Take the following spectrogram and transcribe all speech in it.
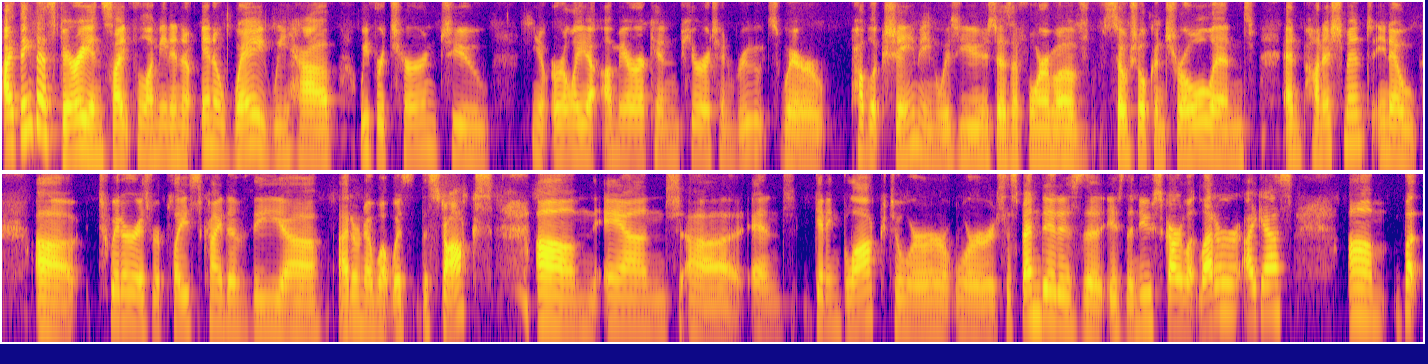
I think that's very insightful. I mean, in a in a way, we have we've returned to you know early American Puritan roots where public shaming was used as a form of social control and and punishment. You know uh, Twitter has replaced kind of the uh, I don't know what was the stocks, um, and uh, and getting blocked or or suspended is the is the new scarlet letter, I guess. Um, but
